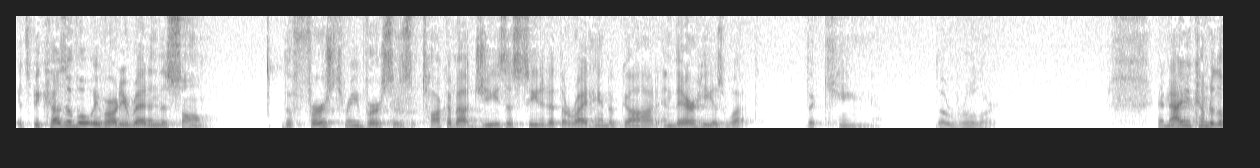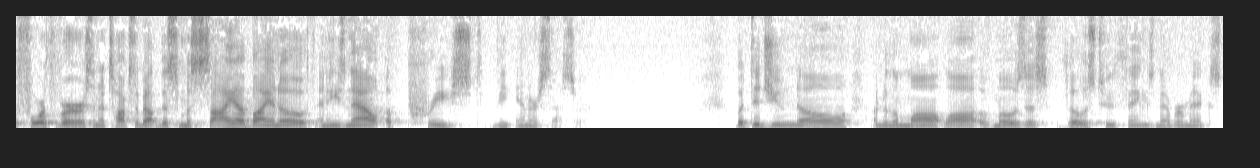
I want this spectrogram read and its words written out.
It's because of what we've already read in this psalm. The first three verses talk about Jesus seated at the right hand of God, and there he is what? The king the ruler. And now you come to the fourth verse, and it talks about this Messiah by an oath, and he's now a priest, the intercessor. But did you know, under the law of Moses, those two things never mixed?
